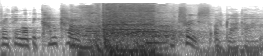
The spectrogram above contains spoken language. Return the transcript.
Everything will become clear. The truth of Black Iron.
